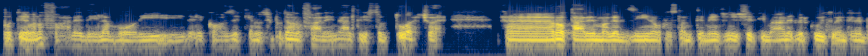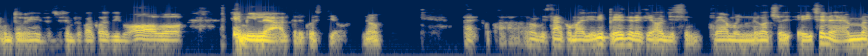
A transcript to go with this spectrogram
potevano fare dei lavori, delle cose che non si potevano fare in altre strutture, cioè eh, rotare il magazzino costantemente ogni settimana, per cui tu entri nel punto vendita, c'è sempre qualcosa di nuovo e mille altre questioni. No? Ecco, ah, non mi stanco mai di ripetere che oggi se entriamo in un negozio H&M,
